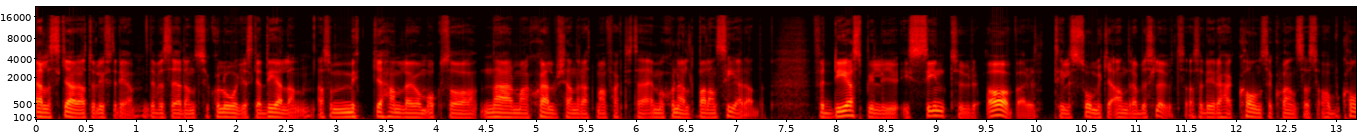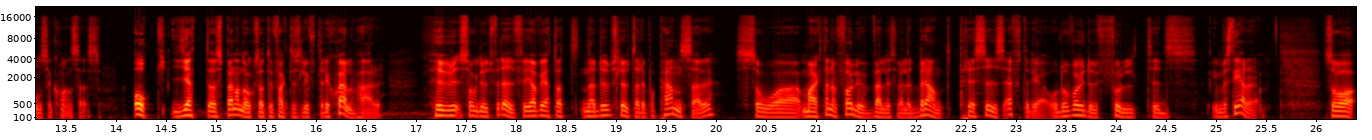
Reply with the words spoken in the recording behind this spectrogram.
älskar att du lyfter det, det vill säga den psykologiska delen. Alltså mycket handlar ju om också när man själv känner att man faktiskt är emotionellt balanserad. För det spiller ju i sin tur över till så mycket andra beslut. Alltså det är det här consequences of consequences. Och jättespännande också att du faktiskt lyfter det själv här. Hur såg det ut för dig? För jag vet att när du slutade på Penser så eh, marknaden föll ju väldigt, väldigt brant precis efter det och då var ju du fulltidsinvesterare. Så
